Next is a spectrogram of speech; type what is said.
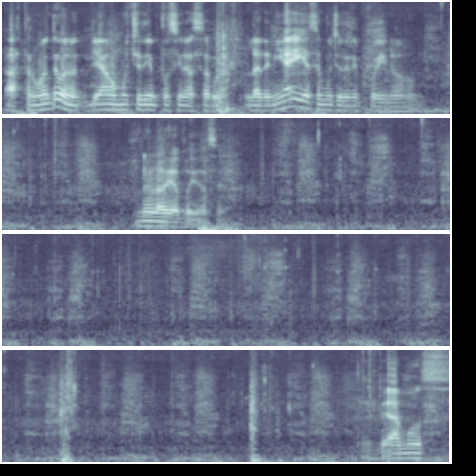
hasta el momento, bueno, llevamos mucho tiempo sin hacerla. La tenía ahí hace mucho tiempo y no, no la había podido hacer. Veamos.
